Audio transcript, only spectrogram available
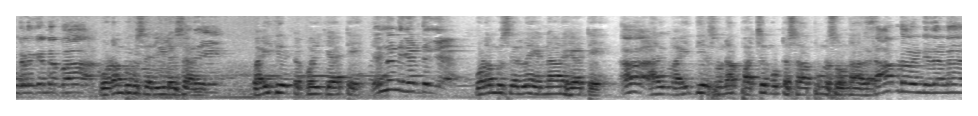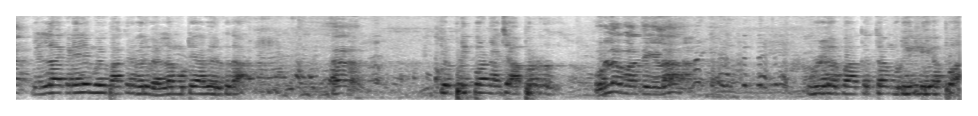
உங்களுக்கு என்னப்பா? உடம்புக்கு சரியில்லை சாமி. வைத்தியர்கிட்ட போய் கேட்டேன். என்னன்னு கேட்டீங்க? உடம்பு சரியில்லை என்னன்னு கேட்டேன். அதுக்கு வைத்தியர் சொன்னா பச்சை முட்டை சாப்பிடுன்னு சொன்னாங்க. சாப்பிட வேண்டியதானே? எல்லா கடையிலயும் போய் பார்க்குற வெறும் வெள்ளை முட்டையாவே இருக்குதா? எப்படிப்பா நான் சாப்பிடுறது? உள்ள பாத்தீங்களா உள்ள பார்க்கத்தான் முடியலையாப்பா.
